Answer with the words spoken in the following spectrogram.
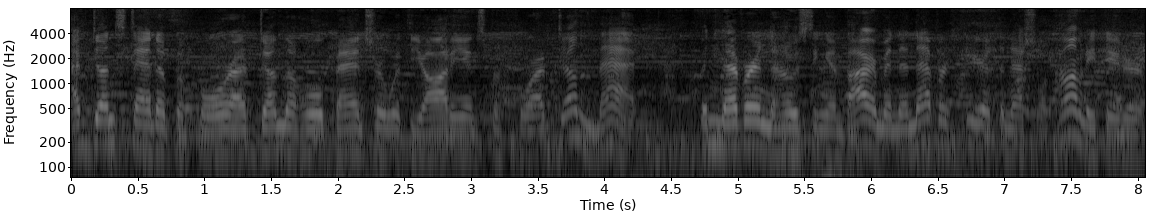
I've done stand up before, I've done the whole banter with the audience before, I've done that, but never in the hosting environment and never here at the National Comedy Theater.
